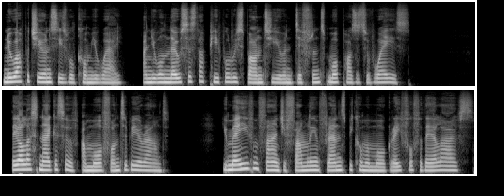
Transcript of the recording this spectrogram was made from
New opportunities will come your way, and you will notice that people respond to you in different, more positive ways. They are less negative and more fun to be around. You may even find your family and friends becoming more grateful for their lives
